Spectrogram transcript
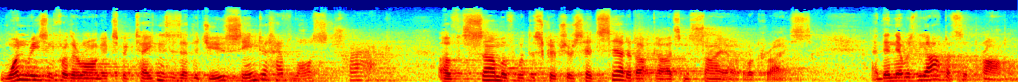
One reason for their wrong expectations is that the Jews seemed to have lost track of some of what the scriptures had said about God's Messiah or Christ. And then there was the opposite problem.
